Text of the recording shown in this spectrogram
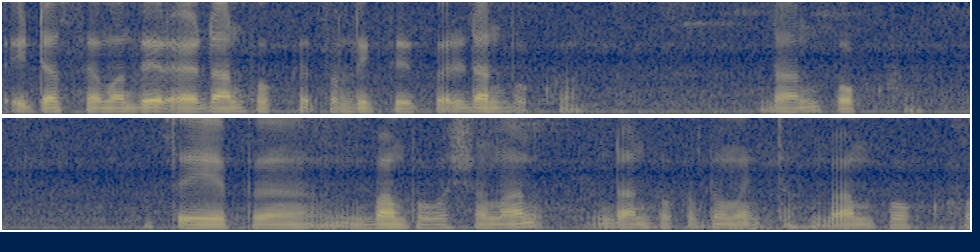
এটা আছে আমাদের ডান পক্ষে তো লিখতে পারি ডান পক্ষ। ডান পক্ষ। আহ, বাম পক্ষ সমান ডান পক্ষ প্রমাণিত। বাম পক্ষ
